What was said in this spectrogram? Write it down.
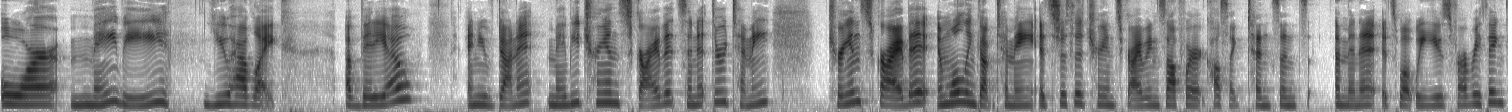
Or maybe you have like a video and you've done it, maybe transcribe it, send it through Temi, transcribe it, and we'll link up Temi. It's just a transcribing software. It costs like 10 cents a minute. It's what we use for everything.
